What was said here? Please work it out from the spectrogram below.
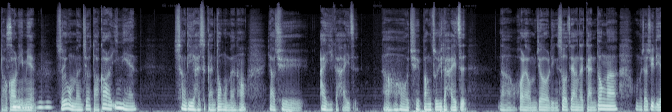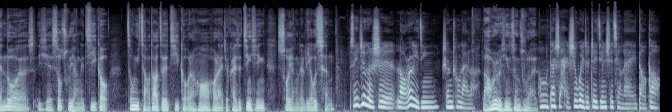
祷告里面，所以我们就祷告了一年，上帝还是感动我们哈，要去爱一个孩子，然后去帮助一个孩子。那后来我们就领受这样的感动啊，我们就去联络一些收出养的机构。终于找到这个机构，然后后来就开始进行收养的流程。所以这个是老二已经生出来了，老二已经生出来了。哦，但是还是为着这件事情来祷告。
